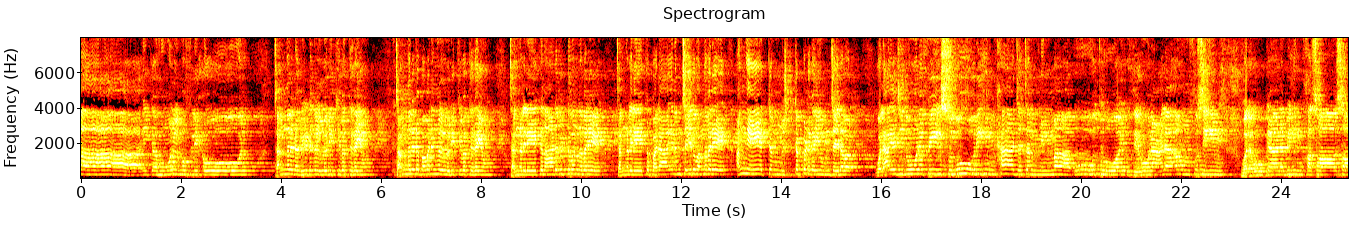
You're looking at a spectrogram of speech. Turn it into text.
فأولئك هم المفلحون തങ്ങളുടെ വീടുകൾ ഒരുക്കി വെക്കുകയും തങ്ങളുടെ ഭവനങ്ങൾ ഒരുക്കി വെക്കുകയും തങ്ങളിലേക്ക് നാട് വിട്ടു വന്നവരെ തങ്ങളിലേക്ക് പലായനം ചെയ്തു വന്നവരെ അങ്ങേയറ്റം ഇഷ്ടപ്പെടുകയും ചെയ്തവർ ولا يجدون في صدورهم حاجة مما أوتوا ويؤثرون على أنفسهم ولو كان بهم خصاصة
